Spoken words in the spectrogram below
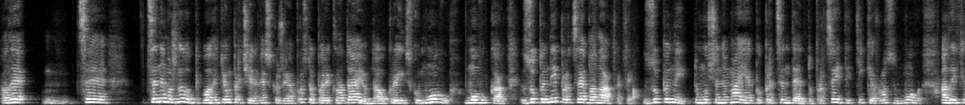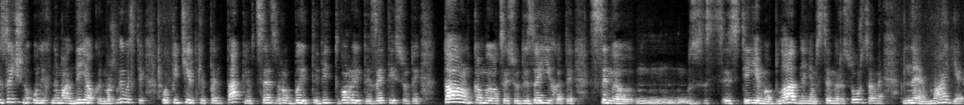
але це, це неможливо по багатьом причинам. Я ж кажу, я просто перекладаю на українську мову мову карт. Зупини про це балакати. Зупини, тому що немає якби прецеденту. Про це йде тільки розмови, але фізично у них немає ніякої можливості по п'ятірки пентаклів це зробити, відтворити, зайти сюди танками, оце сюди заїхати з цими з, з, обладнанням, з цими ресурсами. Немає.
